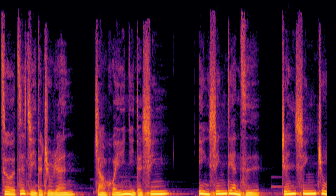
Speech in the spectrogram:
做自己的主人，找回你的心。印心电子，真心祝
